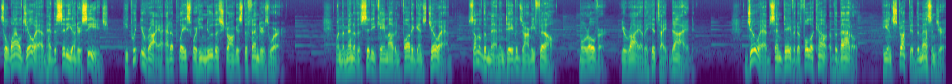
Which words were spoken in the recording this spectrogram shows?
So while Joab had the city under siege, he put Uriah at a place where he knew the strongest defenders were. When the men of the city came out and fought against Joab, some of the men in David's army fell. Moreover, Uriah the Hittite died. Joab sent David a full account of the battle. He instructed the messenger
